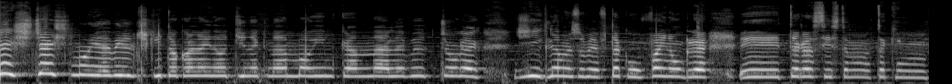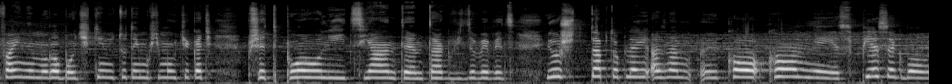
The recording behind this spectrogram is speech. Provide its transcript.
Cześć, cześć moje wilczki, to kolejny odcinek na moim kanale Wilczurek. Dzisiaj gramy sobie w taką fajną grę. Yy, teraz jestem takim fajnym robocikiem i tutaj musimy uciekać przed policjantem, tak widzowie, więc już tap to play, a znam, yy, ko, koło mnie jest piesek, bo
